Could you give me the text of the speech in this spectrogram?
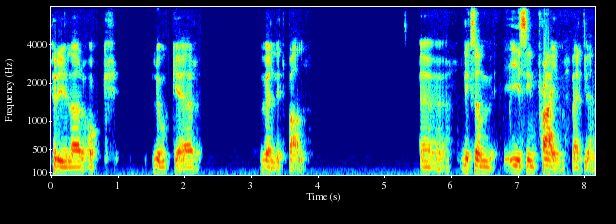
prylar och Luke är väldigt ball. Eh, liksom i sin prime, verkligen.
